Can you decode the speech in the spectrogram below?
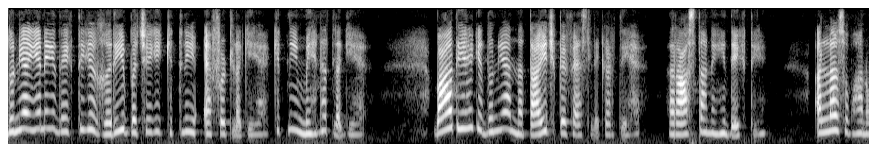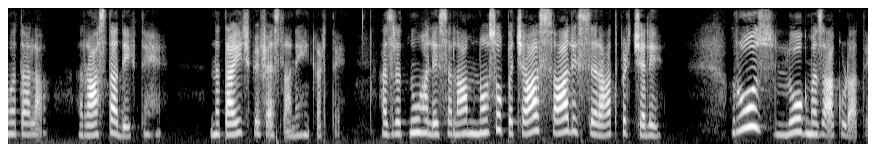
دنیا یہ نہیں دیکھتی کہ غریب بچے کی کتنی ایفرٹ لگی ہے، کتنی محنت لگی ہے۔ بات یہ ہے کہ دنیا نتائج پہ فیصلے کرتی ہے، راستہ نہیں دیکھتی۔ اللہ سبحانہ و تعالیٰ راستہ دیکھتے ہیں، نتائج پہ فیصلہ نہیں کرتے۔ حضرت نوح علیہ السلام نو سو پچاس سال اس سے رات پر چلے۔ روز لوگ مذاق اڑاتے،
